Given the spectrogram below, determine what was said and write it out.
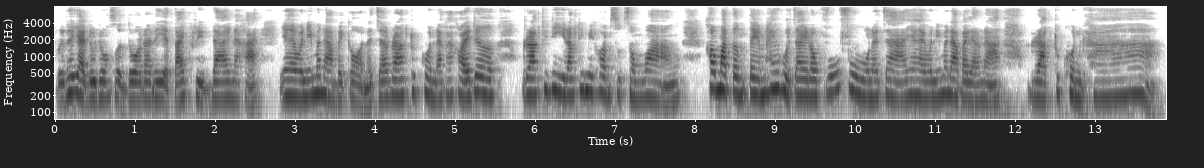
หรือถ้าอยากดูดวงส่วนตัวรายละเอียดใต้คลิปได้นะคะ ยังไงวันนี้มาดามไปก่อนนะจ๊ะรักทุกคนนะคะ ขอให้เจอรักที่ดีรักที่มีความสุขสมหวัง เข้ามาเติมเต็มให้หัวใจเราฟูฟูนะจ๊ะยังไงวันนี้มาดามไปแล้วนะ รักทุกคนค่ะ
